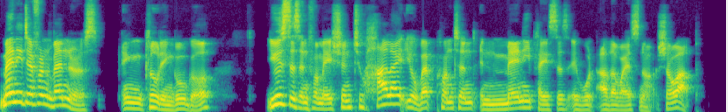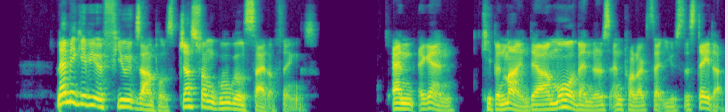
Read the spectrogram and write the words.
Many different vendors, including Google, use this information to highlight your web content in many places it would otherwise not show up. Let me give you a few examples just from Google's side of things. And again, keep in mind, there are more vendors and products that use this data.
